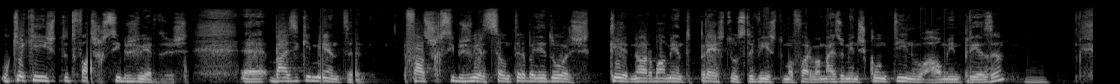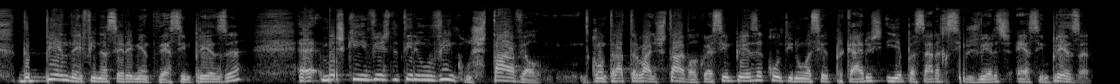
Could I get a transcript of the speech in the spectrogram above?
O que é que é isto de falsos recibos verdes? Uh, basicamente, falsos recibos verdes são trabalhadores que normalmente prestam serviço de uma forma mais ou menos contínua a uma empresa. Dependem financeiramente dessa empresa, eh, mas que em vez de terem um vínculo estável de contrato de trabalho estável com essa empresa, continuam a ser precários e a passar a recibos verdes a essa empresa.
